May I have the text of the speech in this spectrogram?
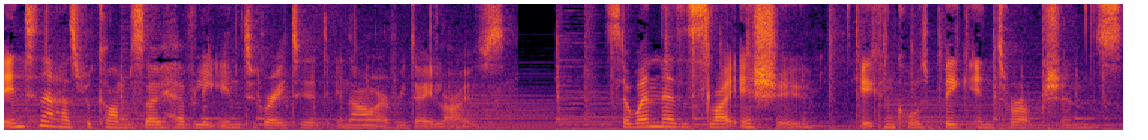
internet has become so heavily integrated in our everyday lives. So when there's a slight issue, it can cause big interruptions.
